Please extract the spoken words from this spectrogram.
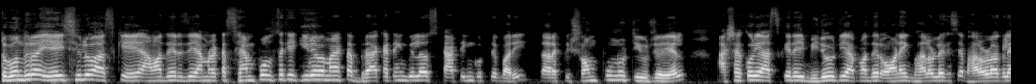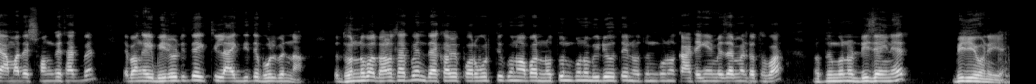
তো বন্ধুরা, এই ছিল আজকে আমাদের যে আমরা একটা স্যাম্পল থেকে কীভাবে আমরা একটা ব্রা কাটিং ব্লাউজ কাটিং করতে পারি, তার একটি সম্পূর্ণ টিউটোরিয়াল আশা করি আজকের এই ভিডিওটি আপনাদের অনেক ভালো লেগেছে। ভালো লাগলে আমাদের সঙ্গে থাকবেন এবং এই ভিডিওটিতে একটি লাইক দিতে ভুলবেন না। তো ধন্যবাদ, ভালো থাকবেন। দেখা হবে পরবর্তী কোনো আবার নতুন কোনো ভিডিওতে, নতুন কোনো কাটিং এর মেজারমেন্ট অথবা নতুন কোনো ডিজাইনের ভিডিও নিয়ে।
